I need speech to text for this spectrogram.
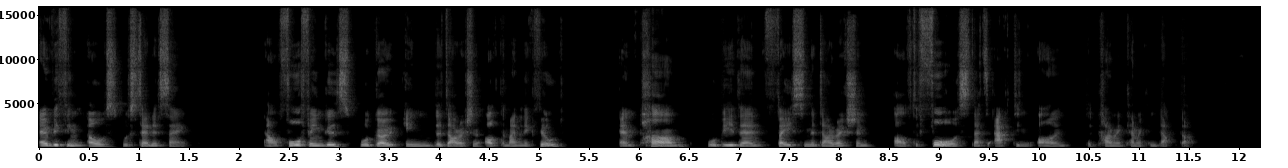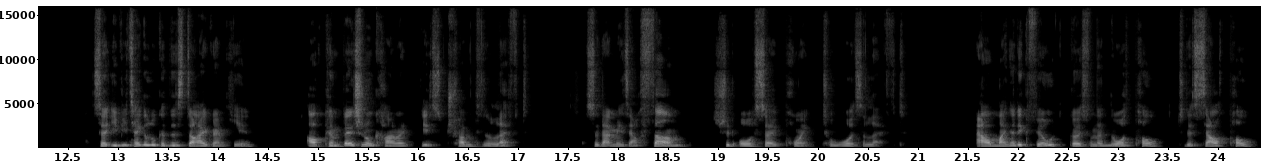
Everything else will stay the same. Our four fingers will go in the direction of the magnetic field, and palm will be then facing the direction of the force that's acting on the current carrying conductor. So if you take a look at this diagram here, our conventional current is traveling to the left, So that means our thumb should also point towards the left. Our magnetic field goes from the North Pole to the South Pole,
